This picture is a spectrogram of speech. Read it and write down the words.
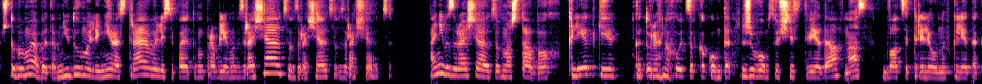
чтобы мы об этом не думали, не расстраивались, и поэтому проблемы возвращаются, возвращаются, возвращаются. Они возвращаются в масштабах клетки, которая находится в каком-то живом существе, да, в нас 20 триллионов клеток.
